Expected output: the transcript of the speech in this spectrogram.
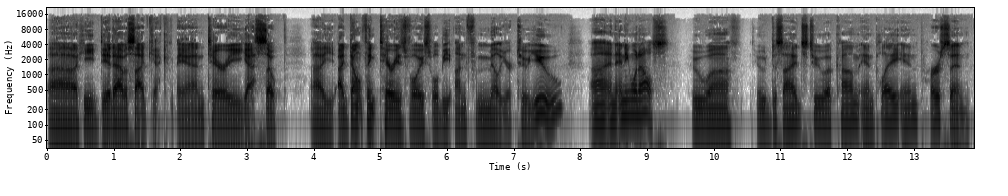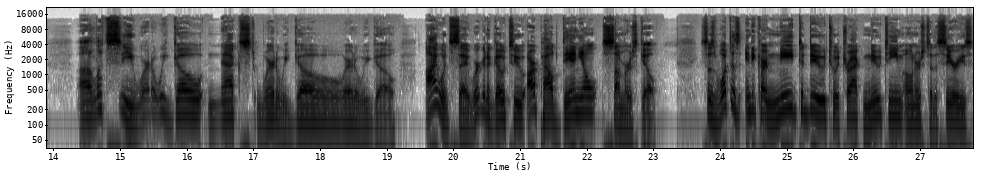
Uh, he did have a sidekick, and Terry, yes. So uh, I don't think Terry's voice will be unfamiliar to you uh, and anyone else who uh, who decides to uh, come and play in person. Uh, let's see, where do we go next? Where do we go? Where do we go? I would say we're going to go to our pal Daniel Summersgill. He says, What does IndyCar need to do to attract new team owners to the series?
